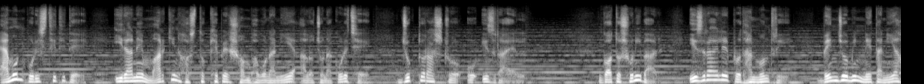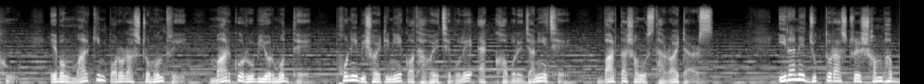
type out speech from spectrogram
এমন পরিস্থিতিতে ইরানে মার্কিন হস্তক্ষেপের সম্ভাবনা নিয়ে আলোচনা করেছে যুক্তরাষ্ট্র ও ইসরায়েল। গত শনিবার ইসরায়েলের প্রধানমন্ত্রী বেঞ্জামিন নেতানিয়াহু এবং মার্কিন পররাষ্ট্রমন্ত্রী মার্কো রুবিওর মধ্যে ফোনে বিষয়টি নিয়ে কথা হয়েছে বলে এক খবরে জানিয়েছে বার্তা সংস্থা রয়টার্স। ইরানে যুক্তরাষ্ট্রের সম্ভাব্য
